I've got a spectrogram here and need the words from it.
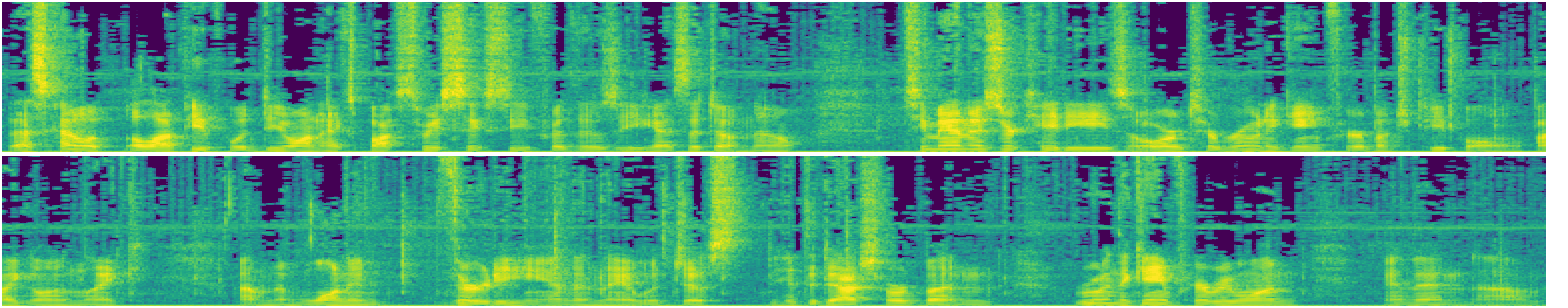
That's kind of what a lot of people would do on Xbox 360. For those of you guys that don't know, to manage their KDs or to ruin a game for a bunch of people by going like I don't know one in 30, and then they would just hit the dashboard button, ruin the game for everyone, and then um,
